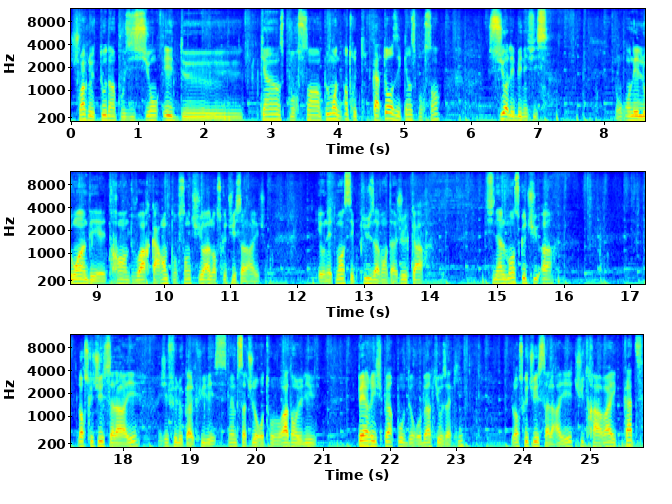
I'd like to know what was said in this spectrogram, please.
je crois que le taux d'imposition est de 15%, un peu moins, entre 14 et 15% sur les bénéfices. Donc on est loin des 30 voire 40% que tu as lorsque tu es salarié. Et honnêtement, c'est plus avantageux car finalement, ce que tu as lorsque tu es salarié, j'ai fait le calcul et même ça tu le retrouveras dans le livre Père riche, Père pauvre de Robert Kiyosaki. Lorsque tu es salarié, tu travailles 4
